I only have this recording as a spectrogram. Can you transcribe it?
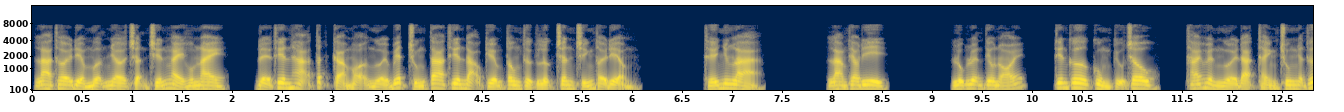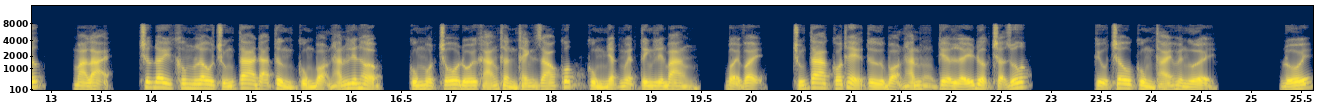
là thời điểm mượn nhờ trận chiến ngày hôm nay, để thiên hạ tất cả mọi người biết chúng ta thiên đạo kiếm tông thực lực chân chính thời điểm. Thế nhưng là, làm theo đi. Lục luyện tiêu nói, tiên cơ cùng cựu châu, thái huyền người đạt thành chung nhận thức, mà lại, trước đây không lâu chúng ta đã từng cùng bọn hắn liên hợp, cùng một chỗ đối kháng thần thánh giáo quốc cùng Nhật Nguyệt Tinh Liên bang, bởi vậy, chúng ta có thể từ bọn hắn kia lấy được trợ giúp. Cựu Châu cùng Thái huyền người. Đối.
